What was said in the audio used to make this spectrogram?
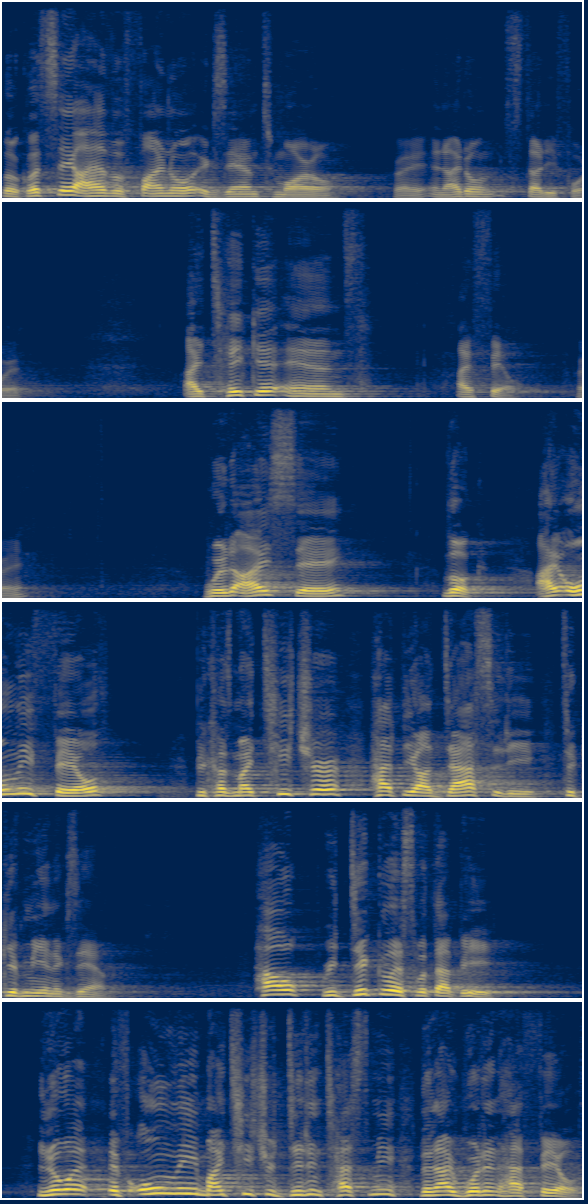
Look, let's say I have a final exam tomorrow, right, and I don't study for it. I take it and I fail, right? Would I say, look, I only failed because my teacher had the audacity to give me an exam. How ridiculous would that be? You know what? If only my teacher didn't test me, then I wouldn't have failed.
